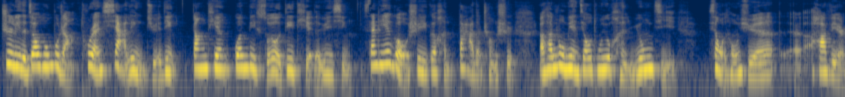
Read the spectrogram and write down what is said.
智利的交通部长突然下令决定当天关闭所有地铁的运行。San Diego 是一个很大的城市，然后它路面交通又很拥挤。像我同学呃 Javier，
